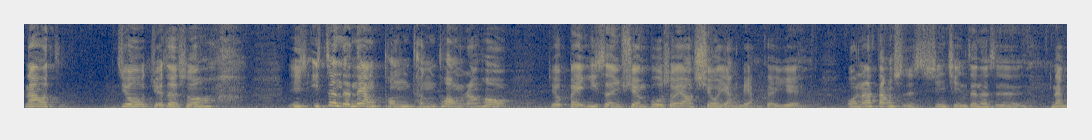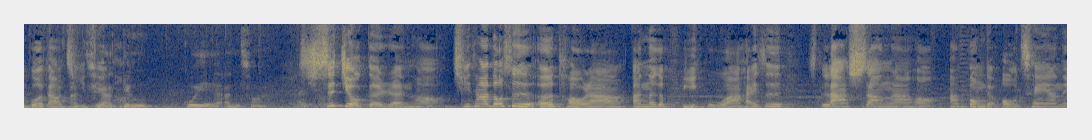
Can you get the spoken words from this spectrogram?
那我就觉得说一一阵的那样疼疼痛，然后就被医生宣布说要休养两个月。我那当时心情真的是难过到极点。十九个人哈，其他都是额头啦啊那个鼻骨啊还是拉伤啊哈，阿共的 O 车啊呢，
